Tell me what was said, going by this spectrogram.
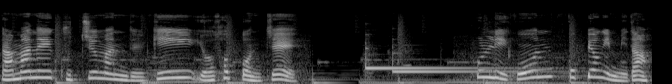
나만의 굿즈 만들기 여섯 번째 polygon 꽃병입니다.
